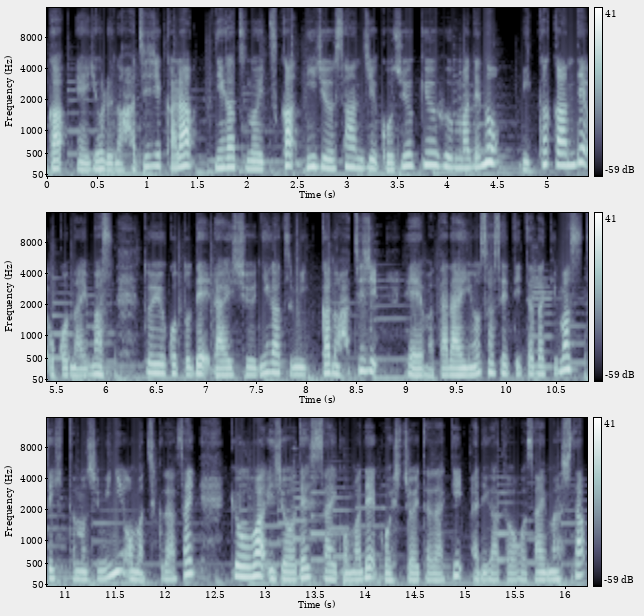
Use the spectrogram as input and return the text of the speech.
日、えー、夜の8時から2月の5日23時59分までの3日間で行います。ということで、来週2月3日の8時、えー、また LINE をさせていただきます。ぜひ楽しみにお待ちください。今日は以上です。最後までご視聴いただきありがとうございました。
